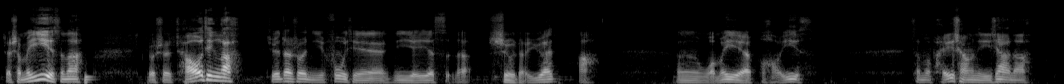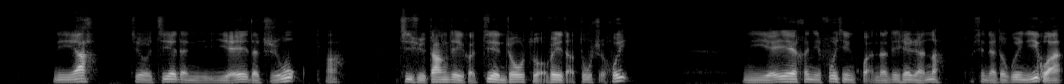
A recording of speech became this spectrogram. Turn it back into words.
这什么意思呢？就是朝廷啊，觉得说你父亲、你爷爷死的是有点冤啊，嗯，我们也不好意思，怎么赔偿你一下呢？你呀，就接着你爷爷的职务啊，继续当这个建州左卫的都指挥。你爷爷和你父亲管的这些人呢，现在都归你管。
